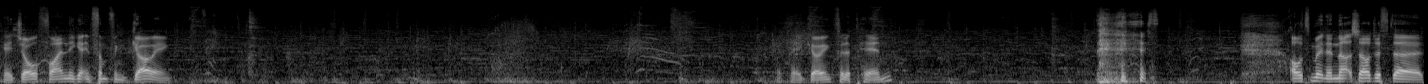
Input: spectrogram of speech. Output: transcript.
Okay, Jole finally getting something going. Okay, going for the pin. Ultimate in a nutshell, just uh,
